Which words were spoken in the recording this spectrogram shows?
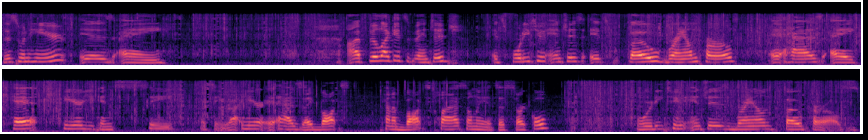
This one here is a, I feel like it's vintage. It's 42 inches. It's faux brown pearls. It has a catch here. You can see, let's see, right here. It has a box, kind of box clasp, only it's a circle. 42 inches brown faux pearls.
